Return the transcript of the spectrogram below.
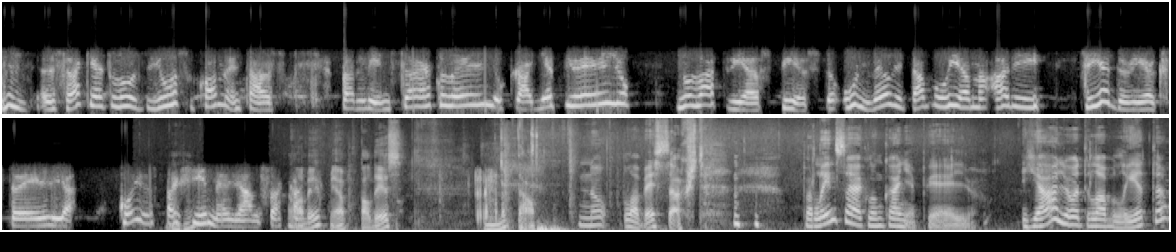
Sakiet, lūdzu, jūsu komentārs par lincēku vēļu, kaņepju vēļu, nu, Latvijā spiestu, un vēl ir tabujama arī cieduriekstu vēļa. Ko jūs par šīm vēļām sakat? Labi, jā, paldies! Nu, tā. Nu, labi, es sākšu par linsēklu un kaņepieļu. Jā, ļoti laba lieta,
